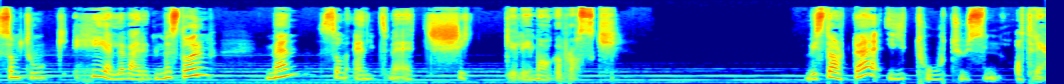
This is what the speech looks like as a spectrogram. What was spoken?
som tok hele verden med storm, men som endte med et skikkelig mageplask. Vi starter i 2003.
